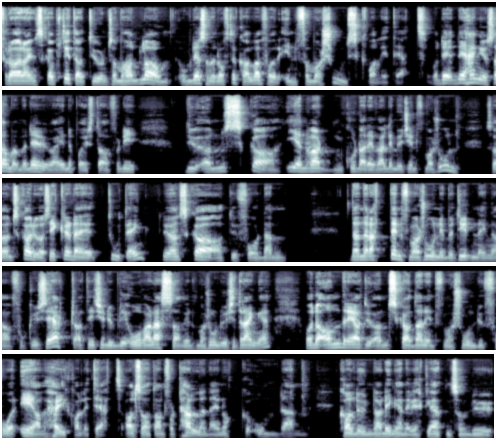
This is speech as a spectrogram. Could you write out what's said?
fra regnskapslitteraturen som handler om, om, det som en ofte kaller for informasjonskvalitet. Og Det, det henger jo sammen med det vi var inne på i stad. fordi du ønsker, i en verden hvor det er veldig mye informasjon, så ønsker du å sikre deg to ting. Du ønsker at du får den, den rette informasjonen i betydninga fokusert, at ikke du blir overlessa av informasjon du ikke trenger. Og det andre er at du ønsker at den informasjonen du får er av høy kvalitet. Altså at han forteller deg noe om den kall det underliggende virkeligheten som du,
